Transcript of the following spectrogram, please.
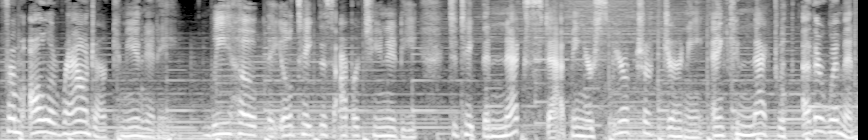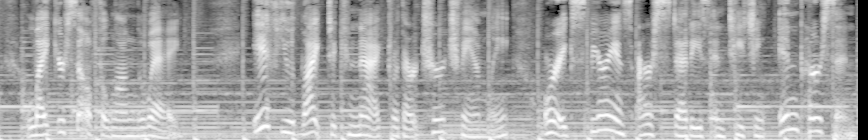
from all around our community. We hope that you'll take this opportunity to take the next step in your spiritual journey and connect with other women like yourself along the way. If you'd like to connect with our church family or experience our studies and teaching in person,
